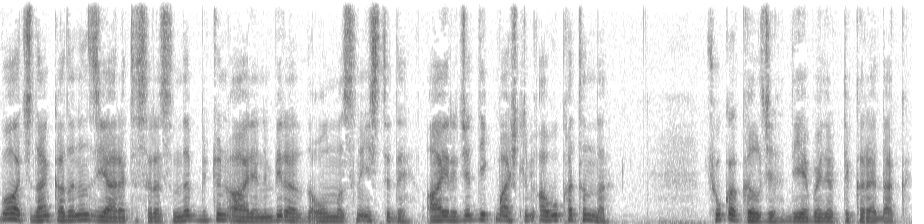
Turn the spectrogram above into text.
Bu açıdan kadının ziyareti sırasında bütün ailenin bir arada olmasını istedi. Ayrıca dik başlı bir avukatın da. Çok akılcı diye belirtti Kredak.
